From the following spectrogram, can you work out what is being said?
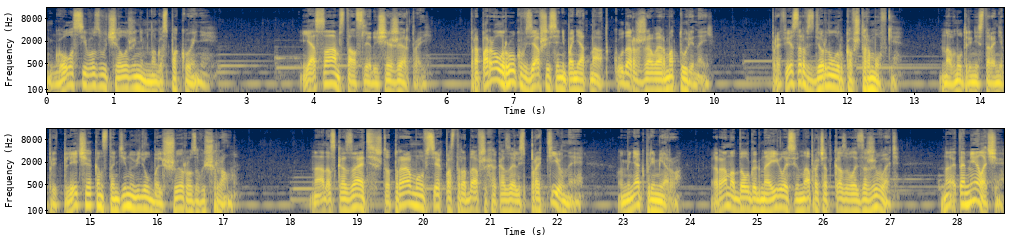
голос его звучал уже немного спокойней. Я сам стал следующей жертвой. Пропорол руку, взявшийся непонятно откуда ржавой арматуриной. Профессор вздернул рукав штормовки. На внутренней стороне предплечья Константин увидел большой розовый шрам. Надо сказать, что травмы у всех пострадавших оказались противные. У меня, к примеру, рана долго гноилась и напрочь отказывалась заживать. Но это мелочи.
